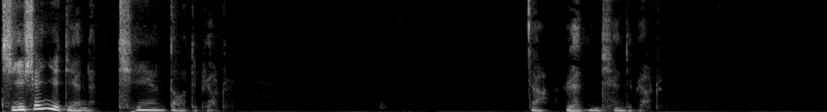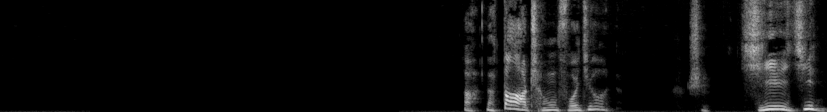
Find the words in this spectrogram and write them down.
提升一点呢，天道的标准，啊，人天的标准。啊，那大乘佛教呢，是。接近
